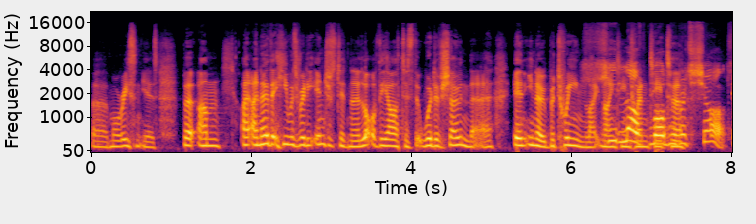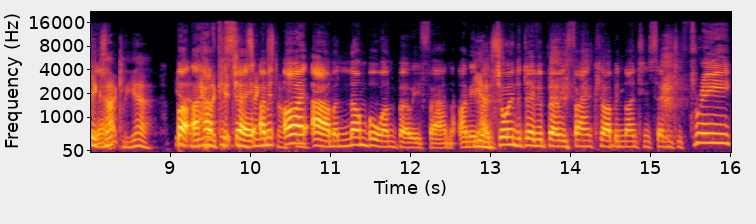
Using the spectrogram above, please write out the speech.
uh, more recent years. But um, I, I know that he was really interested in a lot of the artists that would have shown there in you know between like He 1920 loved modern to British art. yeah. exactly, yeah. But Yeah, I have to say, I mean, stuff, I yeah. am a number one Bowie fan. I mean, I joined the David Bowie fan club in 1973.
